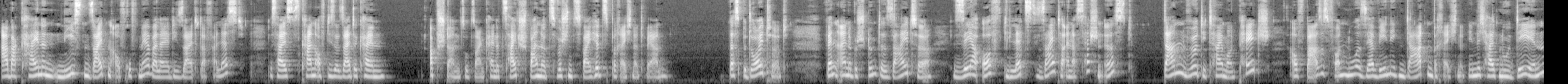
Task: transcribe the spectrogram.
aber keinen nächsten Seitenaufruf mehr, weil er ja die Seite da verlässt. Das heißt, es kann auf dieser Seite kein Abstand sozusagen, keine Zeitspanne zwischen zwei Hits berechnet werden. Das bedeutet, wenn eine bestimmte Seite sehr oft die letzte Seite einer Session ist, dann wird die Time on Page auf Basis von nur sehr wenigen Daten berechnet, nämlich halt nur den,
